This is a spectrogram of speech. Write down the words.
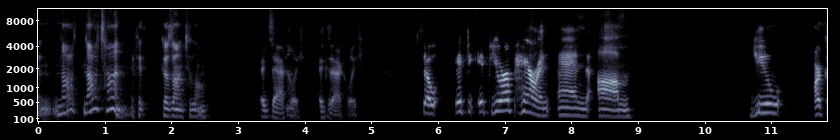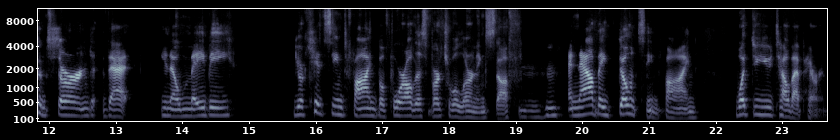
And not not a ton if it goes on too long. exactly exactly so if if you're a parent and um you are concerned that you know maybe your kids seemed fine before all this virtual learning stuff Mhm. and now they don't seem fine what do you tell that parent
